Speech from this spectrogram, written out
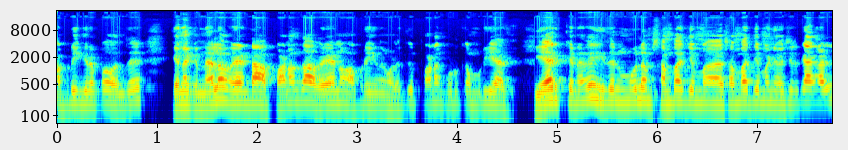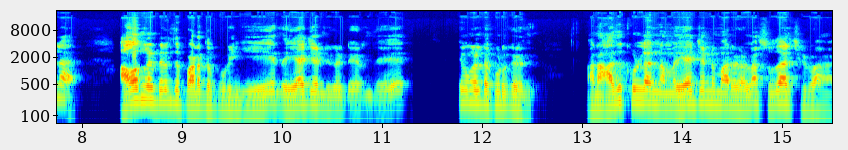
அப்படிங்கிறப்ப வந்து எனக்கு நிலம் வேண்டாம் பணம் தான் வேணும் அப்படிங்கிறவங்களுக்கு பணம் கொடுக்க முடியாது. ஏற்கனவே இதன் மூலம் சம்பாத்தியம் சம்பாத்தியம் பண்ணி வச்சுருக்காங்கல்ல. அவங்கள்ட்ட இருந்து பணத்தை பிடுங்கி இந்த ஏஜென்ட்டுகள்ட்ட இருந்து இவங்கள்ட்ட கொடுக்கறது. ஆனால் அதுக்குள்ளே நம்ம ஏஜென்ட்மார்கள்லாம் சுதாரிச்சுக்கிடுவாங்க.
